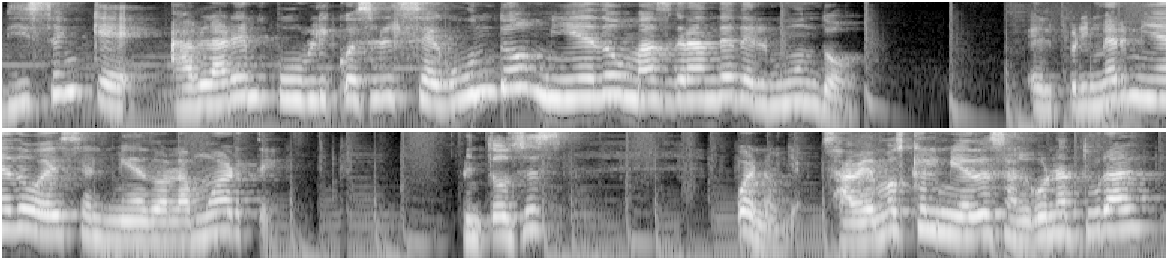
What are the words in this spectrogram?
Dicen que hablar en público es el segundo miedo más grande del mundo. El primer miedo es el miedo a la muerte. Entonces, bueno, ya sabemos que el miedo es algo natural.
